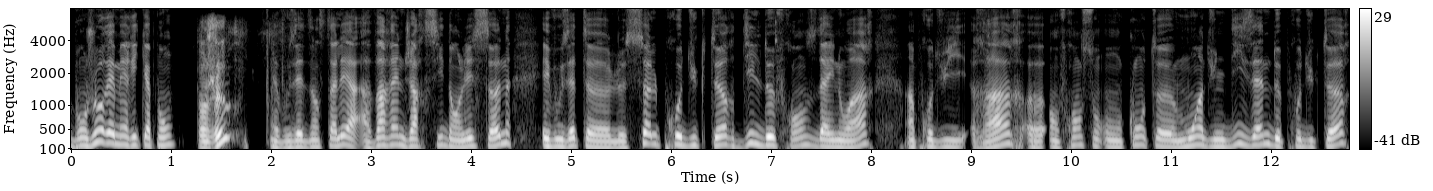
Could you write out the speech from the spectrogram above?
Bonjour Émeric Capon. Bonjour. Vous êtes installé à Varennes-Jarcy dans l'Essonne et vous êtes euh, le seul producteur d'Île-de-France d'ail noir, un produit rare. Euh, en France, on compte euh, moins d'une dizaine de producteurs.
